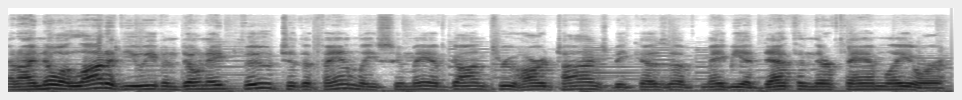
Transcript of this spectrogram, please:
And I know a lot of you even donate food to the families who may have gone through hard times because of maybe a death in their family or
